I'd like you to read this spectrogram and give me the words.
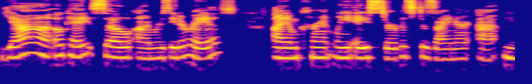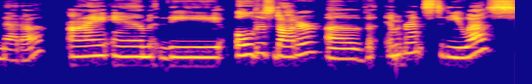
Yeah. Okay. So I'm Rosita Reyes. I am currently a service designer at Meta. I am the oldest daughter of immigrants to the US.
